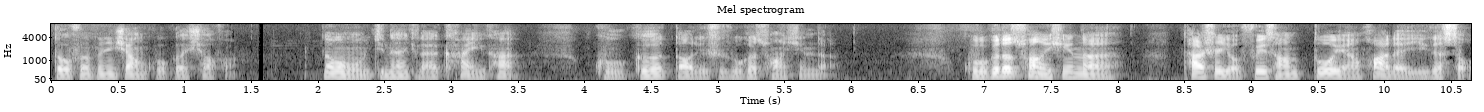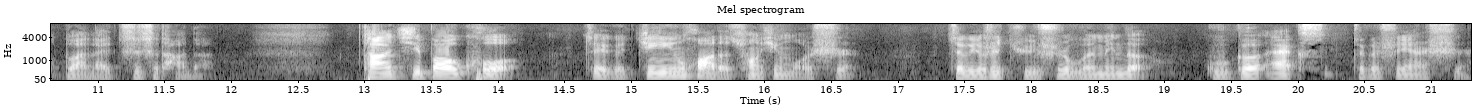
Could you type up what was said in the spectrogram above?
都纷纷向谷歌效仿。那么，我们今天就来看一看。谷歌到底是如何创新的？谷歌的创新呢？它是有非常多元化的一个手段来支持它的。它既包括这个精英化的创新模式，这个就是举世闻名的谷歌 X 这个实验室。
